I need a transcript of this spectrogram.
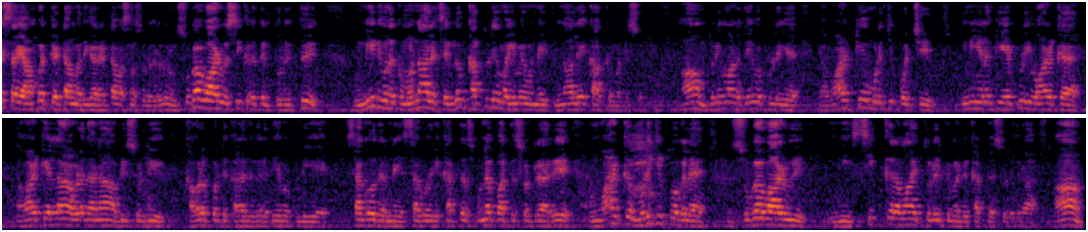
ஏசாய் ஐம்பத்தி எட்டாம் அதிகாரம் எட்டாம் வசனம் சொல்கிறது. உன் சுகவாழ்வு சீக்கிரத்தில் துடித்து உன் நீதி உனக்கு முன்னாலே செல்லும். கத்துடைய மகிமை உன்னை பின்னாலே காக்கும் என்று சொல்லி. ஆம் பிரியமான தெய்வ பிள்ளைய என் வாழ்க்கையே முடிஞ்சு போச்சு. இனி எனக்கு எப்படி வாழ்க்கை? என் வாழ்க்கையெல்லாம் அவ்வளோதானா அப்படின்னு சொல்லி கவலைப்பட்டு கலங்குகிற தேவ பிள்ளையே சகோதரனே சகோதரி கத்த உன்னை பார்த்து சொல்கிறாரு உன் வாழ்க்கை முடிஞ்சு போகலை. உன் சுக வாழ்வு இனி சீக்கிரமாய் துளிர்க்கும் என்று கத்த சொல்லுகிறார். ஆம்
